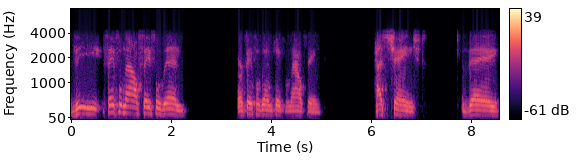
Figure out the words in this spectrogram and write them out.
The faithful now, faithful then, or faithful then, faithful now thing has changed they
